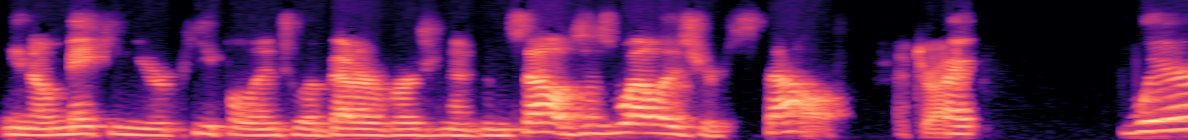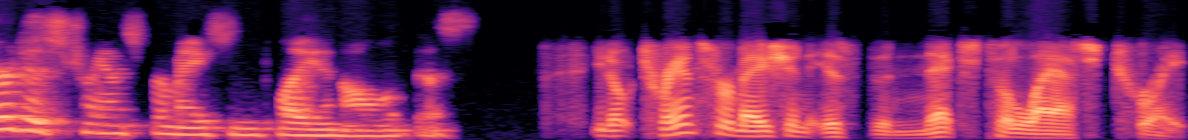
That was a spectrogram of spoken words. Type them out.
you know, making your people into a better version of themselves as well as yourself. That's right. right? Where does transformation play in all of this? You know, transformation is the next to last trait.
